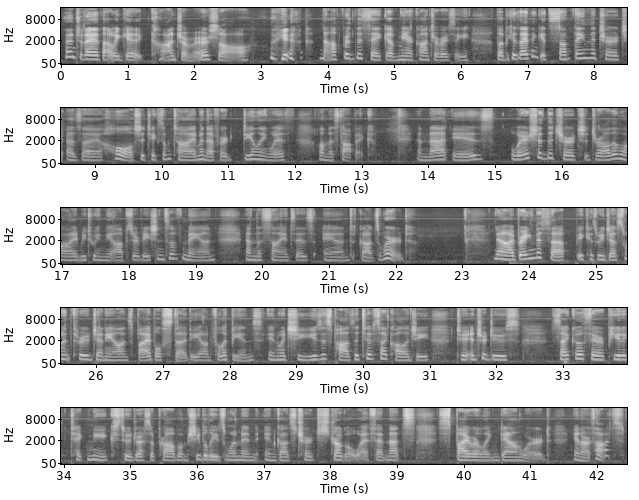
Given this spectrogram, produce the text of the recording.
And today I thought we'd get controversial. yeah. Not for the sake of mere controversy, but because I think it's something the church as a whole should take some time and effort dealing with on this topic. And that is where should the church draw the line between the observations of man and the sciences and God's Word? Now, I bring this up because we just went through Jennie Allen's Bible study on Philippians, in which she uses positive psychology to introduce psychotherapeutic techniques to address a problem she believes women in God's church struggle with, and that's spiraling downward in our thoughts.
